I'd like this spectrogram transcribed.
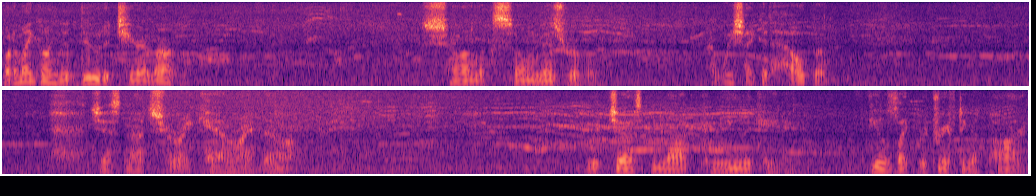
What am I going to do to cheer him up? Sean looks so miserable. I wish I could help him. Just not sure I can right now. We're just not communicating. Feels like we're drifting apart.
